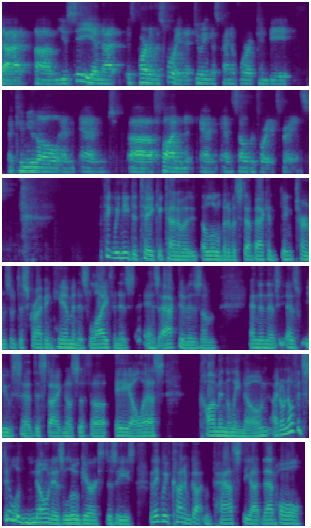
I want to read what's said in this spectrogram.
that um, you see and that is part of the story that doing this kind of work can be a communal and and uh, fun and and celebratory experience. I think we need to take a kind of a, a little bit of a step back in, in terms of describing him and his life and his his activism, and then this, as you said, this diagnosis of uh, ALS, commonly known. I don't know if it's still known as Lou Gehrig's disease. I think we've kind of gotten past the uh, that whole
